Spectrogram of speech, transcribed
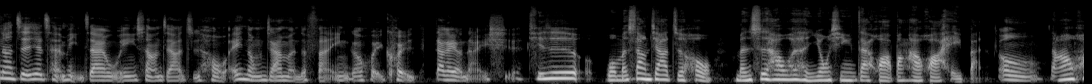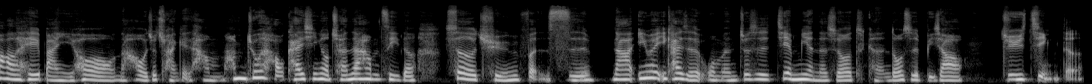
那这些产品在无印上架之后，哎，农家们的反应跟回馈大概有哪一些？其实我们上架之后，门市他会很用心在画，帮他画黑板。嗯，然后画了黑板以后，然后我就传给他们，他们就会好开心哦，传在他们自己的社群粉丝。那因为一开始我们就是见面的时候，可能都是比较拘谨的。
